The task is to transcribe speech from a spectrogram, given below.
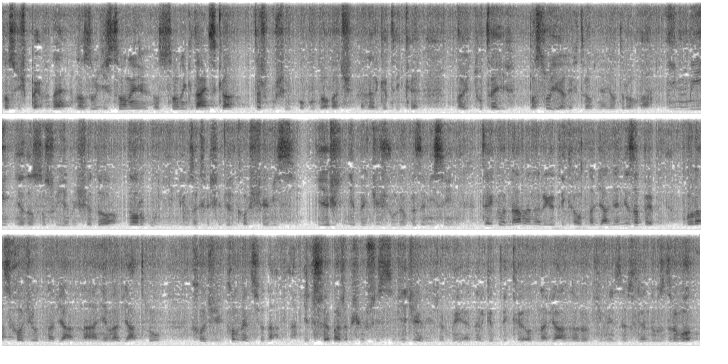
dosyć pewne. No z drugiej strony, od strony Gdańska też musimy pobudować energetykę. No i tutaj pasuje elektrownia jądrowa i my nie dostosujemy się do norm unijnych w zakresie wielkości emisji, jeśli nie będzie źródeł bezemisyjnych. Tego nam energetyka odnawialna nie zapewnia, bo raz chodzi odnawialna, nie ma wiatru, chodzi konwencjonalna. I trzeba, żebyśmy wszyscy wiedzieli, że my energetykę odnawialną robimy ze względów zdrowotnych.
